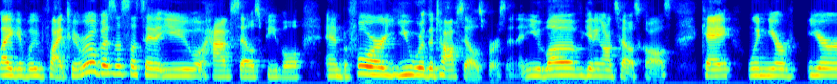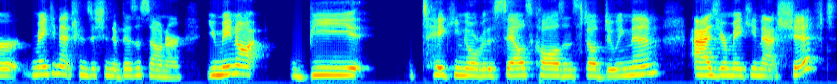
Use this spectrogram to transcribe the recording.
like if we apply to a real business, let's say that you have salespeople, and before you were the top salesperson, and you love getting on sales calls. Okay, when you're you're making that transition to business owner, you may not be taking over the sales calls and still doing them as you're making that shift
